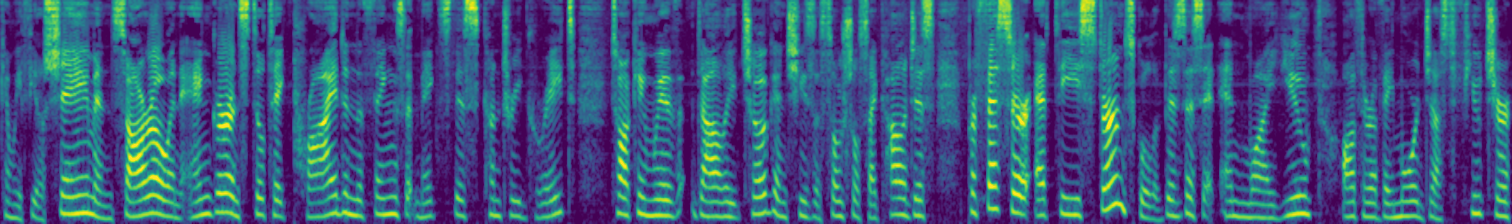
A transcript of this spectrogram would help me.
can we feel shame and sorrow and anger and still take pride in the things that makes this country great? Talking with Dolly Chugh, and she's a social psychologist, professor at the Stern School of Business at NYU, author of A More Just Future.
